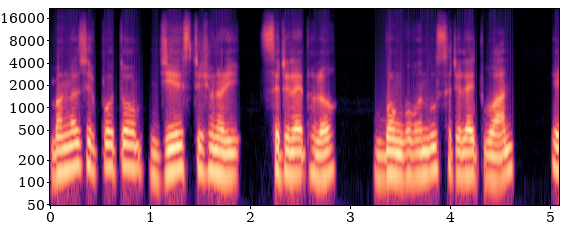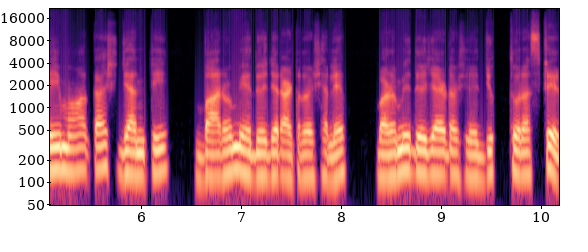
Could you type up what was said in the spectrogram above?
বাংলাদেশের প্রথম যে স্টেশনারি স্যাটেলাইট হলো বঙ্গবন্ধু স্যাটেলাইট ওয়ান এই মহাকাশ যানটি বারো মে দুই হাজার আঠারো সালে, বারো মে দুই হাজার আঠারো সালে যুক্তরাষ্ট্রের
